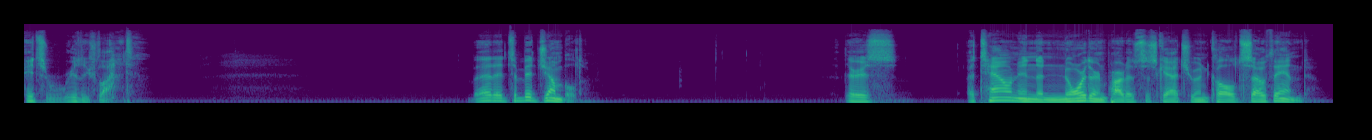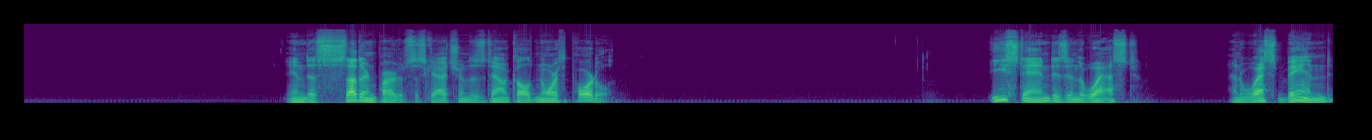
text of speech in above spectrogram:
It's really flat. But it's a bit jumbled. There's a town in the northern part of Saskatchewan called South End. In the southern part of Saskatchewan, there's a town called North Portal. East End is in the west, and West Bend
